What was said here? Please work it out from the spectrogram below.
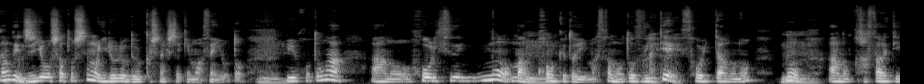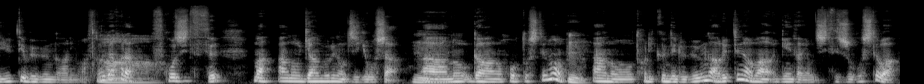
なので事業者としてもいろいろ努力しなくちゃいけませんよと。うん。いうことが、あの、法律の、まあ、うん。根拠といいますか、基づいて、そういったものも、うん。あの、課されているっていう部分があります。だから少しずつ、まあ、あの、ギャンブルの事業者、うん。あの、側の方としても、うん。あの、取り組んでいる部分があるっていうのは、まあ、現在の実情としては、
